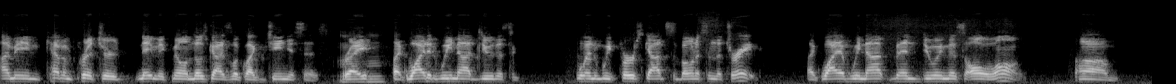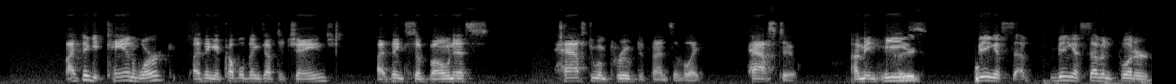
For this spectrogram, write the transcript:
I mean, Kevin Pritchard, Nate McMillan, those guys look like geniuses, right? Mhm. Like, why did we not do this when we first got Sabonis in the trade? Like, why have we not been doing this all along? Um, I think it can work. I think a couple things have to change. I think Sabonis has to improve defensively. Has to. I mean, he's being a being a seven footer,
